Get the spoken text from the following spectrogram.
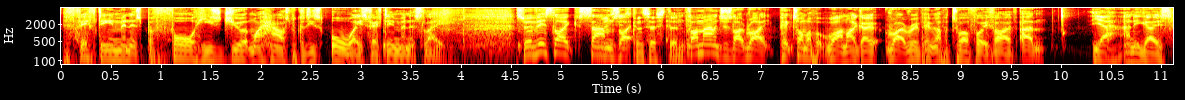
15 minutes before he's due at my house because he's always 15 minutes late. So if it's like Sam's like consistent. If our manager's like, right, pick Tom up at one, I go, right, Rue, pick me up at 12:45. Um, yeah, and he goes.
